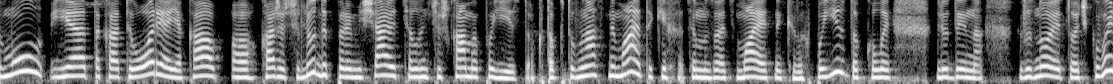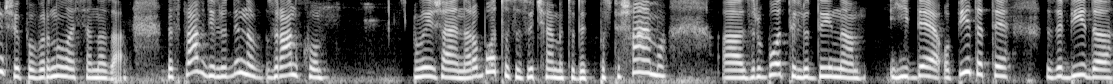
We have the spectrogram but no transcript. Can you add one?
Тому є така теорія, яка е, каже, що люди переміщаються ланцюжками поїздок. Тобто, в нас немає таких, це називається маятникових поїздок, коли людина з одної точки в іншу повернулася назад. Насправді людина зранку. Виїжджає на роботу, зазвичай ми туди поспішаємо. З роботи людина йде обідати, з обіда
